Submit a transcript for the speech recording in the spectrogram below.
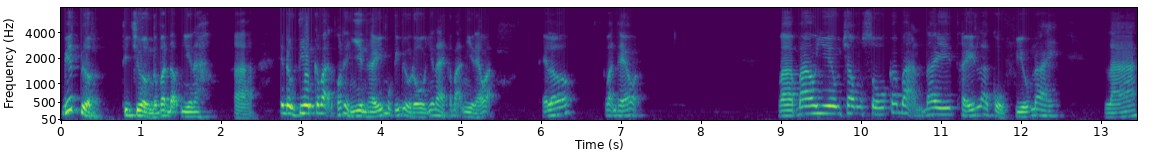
biết được thị trường nó vận động như nào? À, thế đầu tiên các bạn có thể nhìn thấy một cái biểu đồ như này các bạn nhìn thấy không ạ? Hello các bạn thấy không ạ? Và bao nhiêu trong số các bạn đây thấy là cổ phiếu này là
